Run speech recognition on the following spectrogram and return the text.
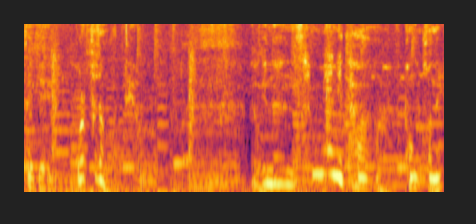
되게 골프장 같아요. 여기는 3면이 다 벙커네.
